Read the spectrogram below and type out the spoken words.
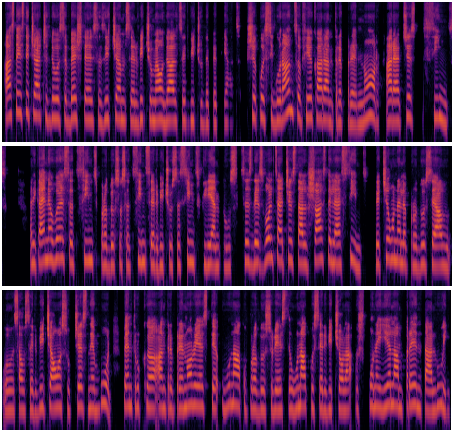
Asta este ceea ce deosebește, să zicem, serviciul meu de alt serviciu de pe piață. Și cu siguranță fiecare antreprenor are acest simț Adică ai nevoie să-ți simți produsul, să-ți simți serviciul, să simți clientul, să-ți dezvolți acest al șaselea simț. De ce unele produse au, uh, sau servicii au un succes nebun? Pentru că antreprenorul este una cu produsul, este una cu serviciul ăla, își pune el amprenta lui,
